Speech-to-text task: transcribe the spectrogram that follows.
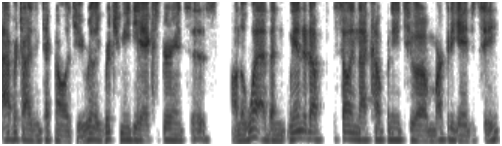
advertising technology, really rich media experiences on the web. And we ended up selling that company to a marketing agency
